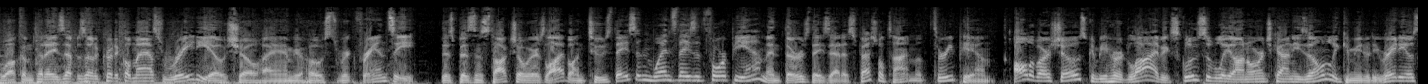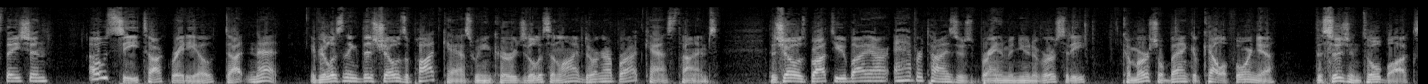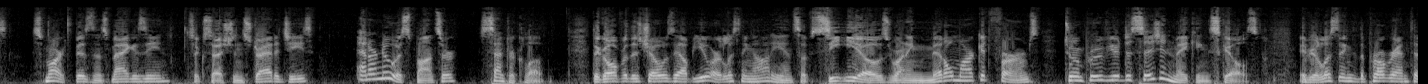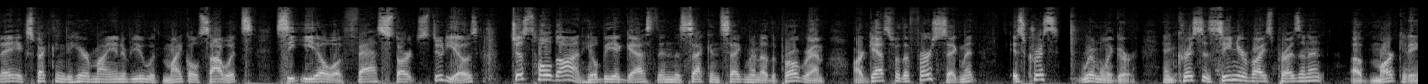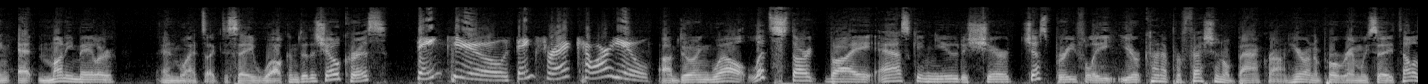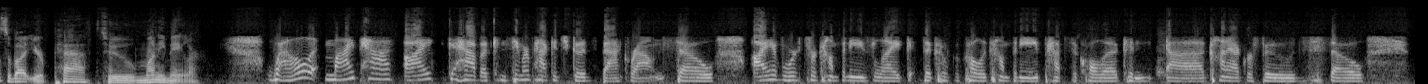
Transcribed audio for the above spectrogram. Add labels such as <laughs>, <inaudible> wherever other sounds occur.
Welcome to today's episode of Critical Mass Radio Show. I am your host, Rick Franzi. This business talk show airs live on Tuesdays and Wednesdays at 4 p.m. and Thursdays at a special time of 3 p.m. All of our shows can be heard live exclusively on Orange County's only community radio station, octalkradio.net. If you're listening to this show as a podcast, we encourage you to listen live during our broadcast times. The show is brought to you by our advertisers, Brandman University, Commercial Bank of California, Decision Toolbox, Smart Business Magazine, Succession Strategies, and our newest sponsor, Center Club. The goal for the show is to help you, our listening audience of CEOs running middle market firms, to improve your decision making skills. If you're listening to the program today expecting to hear my interview with Michael Sawitz, CEO of Fast Start Studios, just hold on. He'll be a guest in the second segment of the program. Our guest for the first segment is Chris Rimliger, and Chris is Senior Vice President of Marketing at Money Mailer. And I'd like to say, welcome to the show, Chris. Thank you. Thanks, Rick. How are you? I'm doing well. Let's start by asking you to share just briefly your kind of professional background. Here on the program, we say, tell us about your path to Money Mailer. Well, my path, I have a consumer packaged goods background. So I have worked for companies like the Coca Cola Company, Pepsi Cola, Con, uh, ConAgra Foods. So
